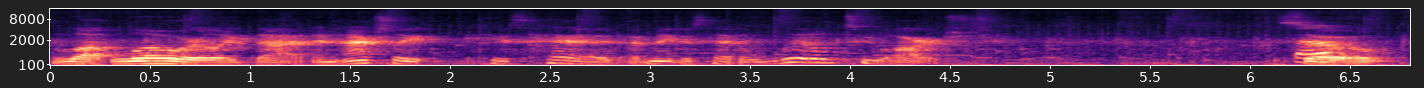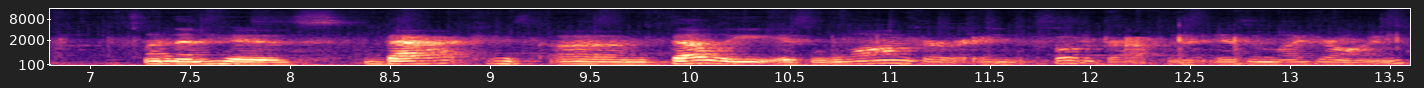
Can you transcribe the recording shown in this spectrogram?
A lot lower like that. And actually, his head, I've made his head a little too arched. So, and then his back, his um, belly is longer in the photograph than it is in my drawing.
